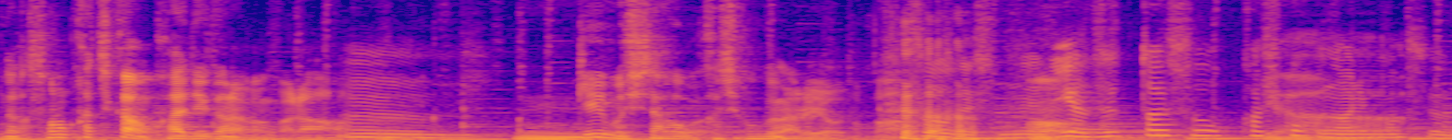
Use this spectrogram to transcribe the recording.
なんかその価値観を変えていかなあかんから、うん。ゲームした方が賢くなるよとか。そうですね、うん、いや絶対そう賢くなりますよね。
